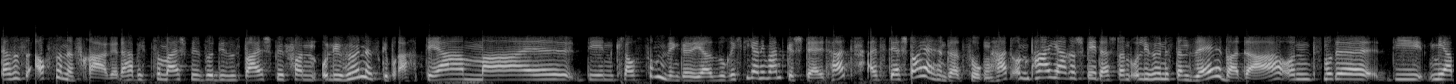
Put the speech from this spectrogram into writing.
Das ist auch so eine Frage. Da habe ich zum Beispiel so dieses Beispiel von Uli Hoeneß gebracht, der mal den Klaus Zumwinkel ja so so richtig an die Wand gestellt hat, als der Steuer hinterzogen hat. Und ein paar Jahre später stand Uli Hoeneß dann selber da und musste die Mia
